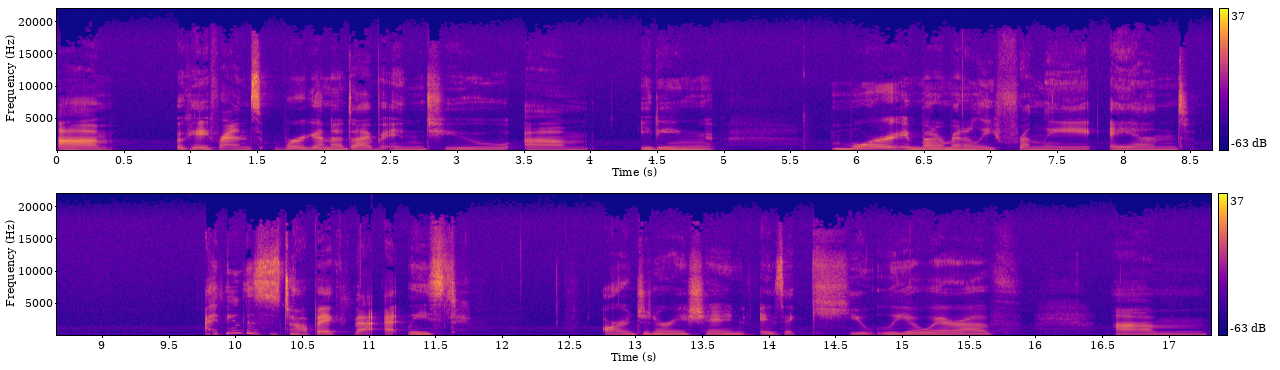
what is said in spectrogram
yeah. Um okay, friends, we're going to dive into um eating more environmentally friendly and I think this is a topic that at least our generation is acutely aware of. Um,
